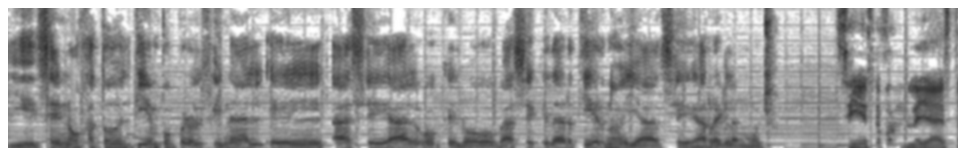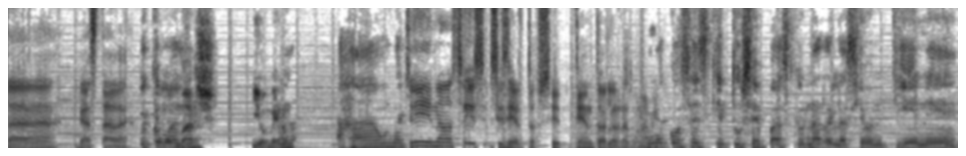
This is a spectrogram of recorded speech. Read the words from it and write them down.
y se enoja todo el tiempo, pero al final él hace algo que lo hace quedar tierno y ya se arreglan mucho. Sí, esta fórmula ya está gastada. Como Marsh y Homero. Una- Ajá, una Sí, no, sí, sí, sí, es cierto. Sí, tienen toda la razón. amigo. Una cosa es que tú sepas que una relación tiene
